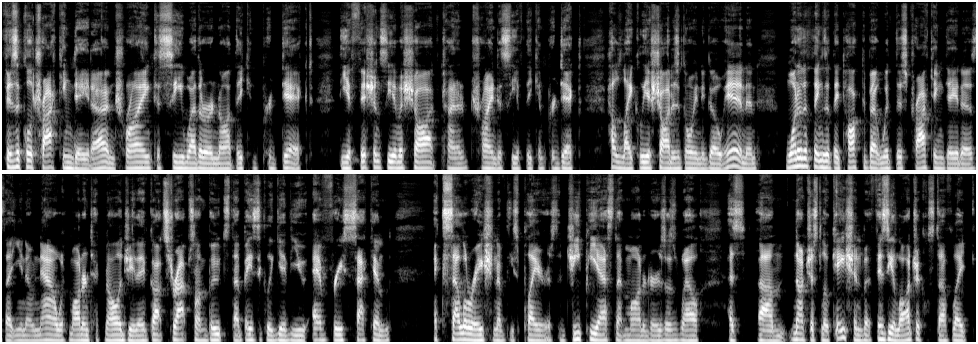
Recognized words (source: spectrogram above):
physical tracking data and trying to see whether or not they can predict the efficiency of a shot, kind of trying to see if they can predict how likely a shot is going to go in. And one of the things that they talked about with this tracking data is that, you know, now with modern technology, they've got straps on boots that basically give you every second acceleration of these players, the GPS that monitors as well as um, not just location, but physiological stuff like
